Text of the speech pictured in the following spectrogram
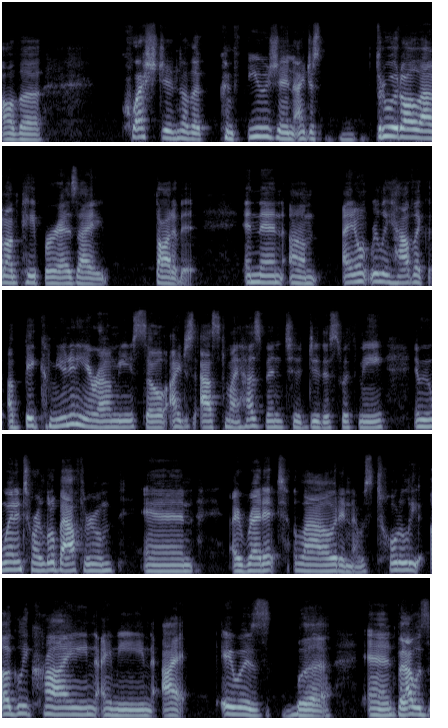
all the questions, all the confusion. I just threw it all out on paper as I thought of it. And then um, I don't really have like a big community around me. So I just asked my husband to do this with me. And we went into our little bathroom and I read it aloud and I was totally ugly crying. I mean, I it was bleh. and but I was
